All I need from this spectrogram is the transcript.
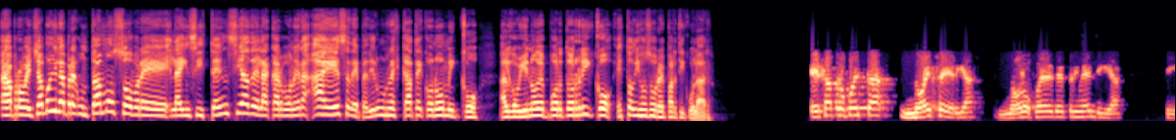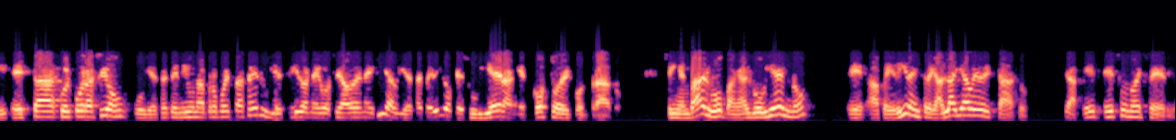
aprovechamos y le preguntamos sobre la insistencia de la carbonera AES de pedir un rescate económico al gobierno de Puerto Rico. Esto dijo sobre el particular. Esa propuesta no es seria, no lo fue desde el primer día. Si esta corporación hubiese tenido una propuesta seria, hubiese ido al negociado de energía, hubiese pedido que subieran el costo del contrato. Sin embargo, van al gobierno eh, a pedir a entregar la llave del caso. O sea, eso no es serio,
